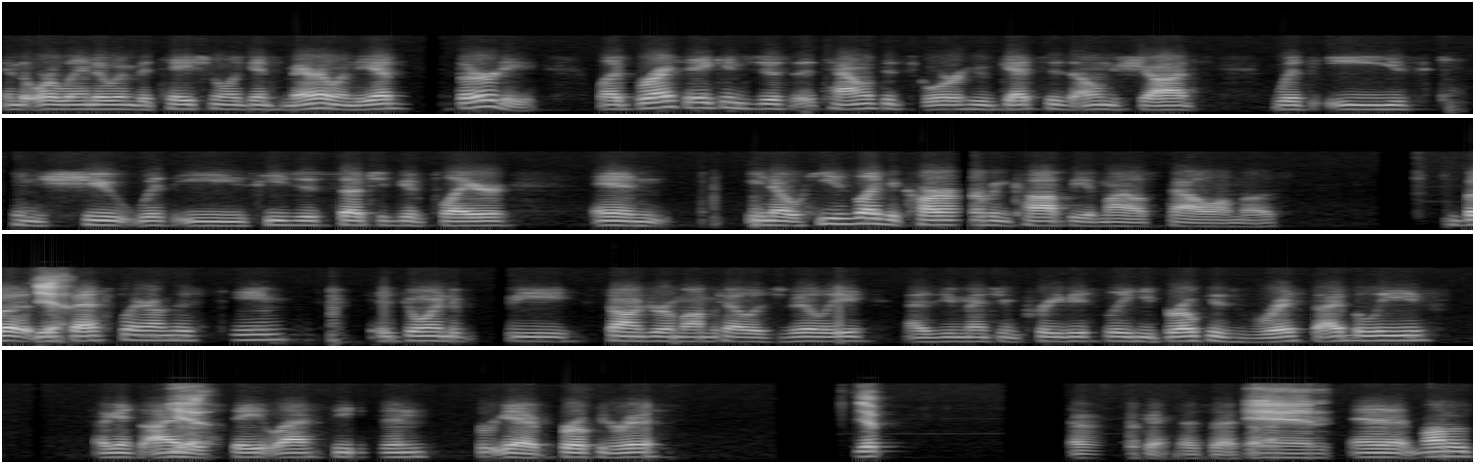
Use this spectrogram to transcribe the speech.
in the Orlando Invitational against Maryland, he had 30. Like Bryce Aiken's just a talented scorer who gets his own shots with ease, can shoot with ease. He's just such a good player, and you know, he's like a carbon copy of Myles Powell almost. But yeah. the best player on this team is going to be Sandro Mamukelashvili, as you mentioned previously. He broke his wrist, I believe, against Iowa yeah. State last season. Yeah, broken wrist. Yep. Okay, that's that. And and Mamu.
